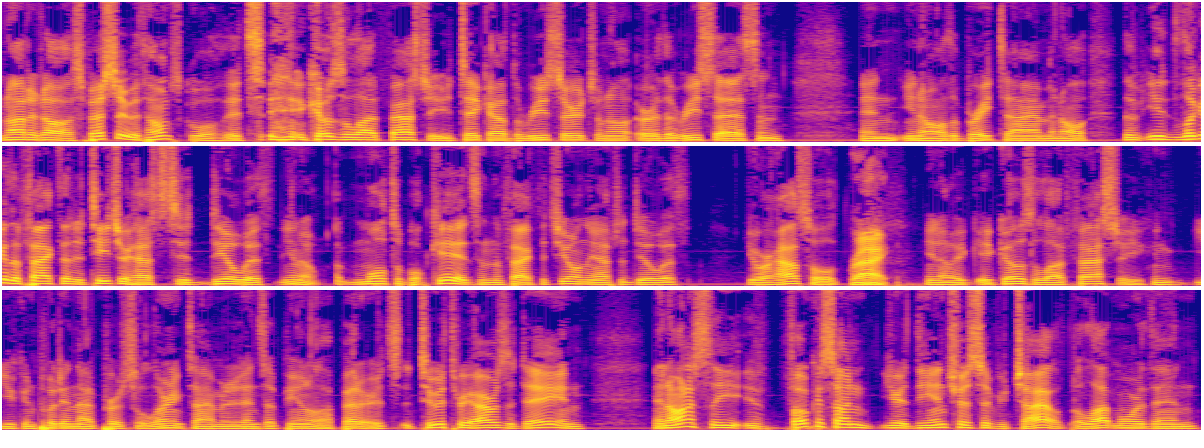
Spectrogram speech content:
not at all. Especially with homeschool, it's it goes a lot faster. You take out the research and all, or the recess and and you know all the break time and all. The, you look at the fact that a teacher has to deal with you know multiple kids and the fact that you only have to deal with your household. Right. You know, it, it goes a lot faster. You can you can put in that personal learning time and it ends up being a lot better. It's two or three hours a day and. And honestly, focus on your the interests of your child a lot more than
